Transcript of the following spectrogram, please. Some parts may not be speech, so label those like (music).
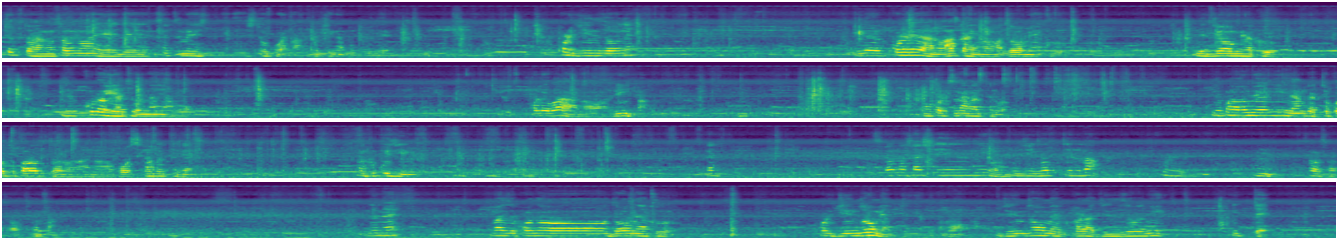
ちょっとあのその絵で説明ししとくわな。こっち側ので。これ腎臓ね。でこれあの赤いのが動脈。で静脈。で黒いやつは何やもう。これはあのリンパ。もうこれつながってるわけ。でこの上になんかちょこちょこっとあの帽子かぶってるやつこれ副腎。ね。その写真には副腎載ってるな。うん、そうそうそう、そう。でね、まずこの動脈、これ腎動脈って言うんやけども、腎動脈から腎臓に行って、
